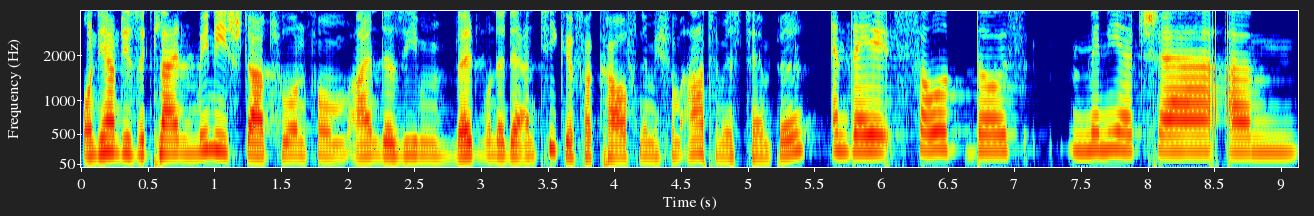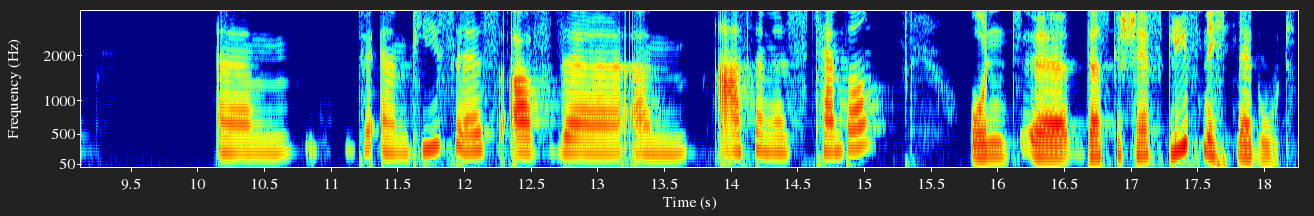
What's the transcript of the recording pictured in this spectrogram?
Und die haben diese kleinen Mini-Statuen von einem der sieben Weltwunder der Antike verkauft, nämlich vom Artemis-Tempel. and they sold those miniature um, um, um, pieces of the um, Artemis temple, Und äh, das Geschäft lief nicht mehr gut.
